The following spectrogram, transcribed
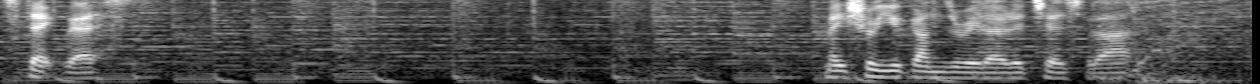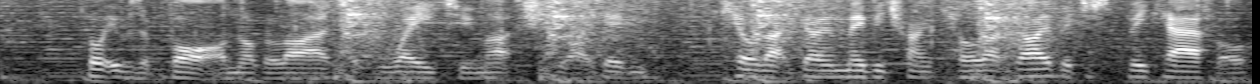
Stick this. Make sure your guns are reloaded. Cheers for that. Thought he was a bot. I'm not gonna lie. I took way too much. Like, didn't kill that guy. and Maybe try and kill that guy, but just be careful.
